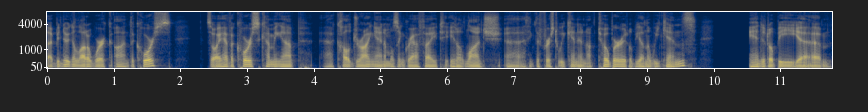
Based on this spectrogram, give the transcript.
I've been doing a lot of work on the course. So I have a course coming up uh, called Drawing Animals in Graphite. It'll launch, uh, I think, the first weekend in October. It'll be on the weekends, and it'll be, um,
